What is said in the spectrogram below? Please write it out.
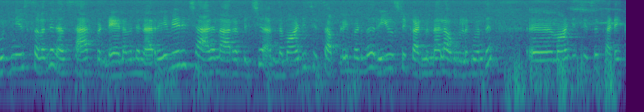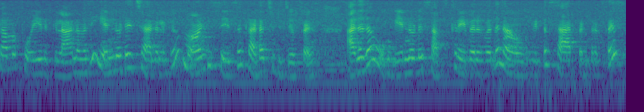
குட் நியூஸை வந்து நான் ஷேர் பண்ணுறேன் ஏன்னா வந்து நிறைய பேர் சேனல் ஆரம்பித்து அந்த மாடிசி அப்ளை பண்ணும்போது ரீயூஸ்டு கண்டனால அவங்களுக்கு வந்து மாண்டி மாண்டிசேஷன் கிடைக்காம போயிருக்கலாம் ஆனால் வந்து என்னுடைய சேனலுக்கு மாண்டி மாண்டிசேஷன் கிடச்சிடுச்சு ஃப்ரெண்ட்ஸ் அதை தான் உங்கள் என்னுடைய சப்ஸ்கிரைபருக்கு வந்து நான் உங்ககிட்ட ஷேர் பண்ணுறேன் ஃப்ரெண்ட்ஸ்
